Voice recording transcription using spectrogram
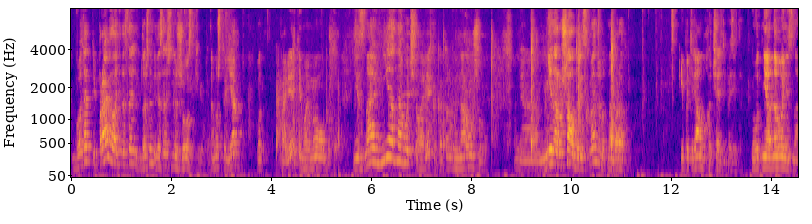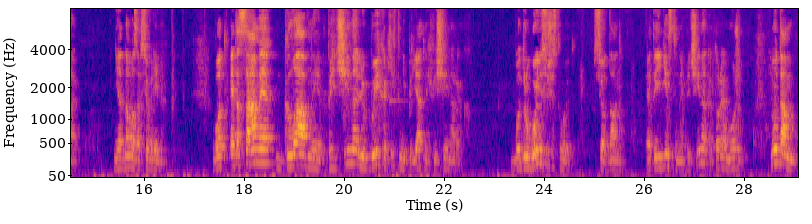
вот эти правила, они должны быть достаточно жесткими, потому что я, вот поверьте моему опыту, не знаю ни одного человека, который бы нарушил, э, не нарушал бы риск-менеджмент, наоборот, и потерял бы хоть часть депозита. Ну вот ни одного не знаю. Ни одного за все время. Вот это самая главная причина любых каких-то неприятных вещей на рынках. Другой не существует. Все, дано. Это единственная причина, которая может ну, там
